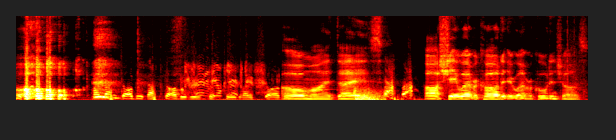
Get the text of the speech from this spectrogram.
oh. Man, that's gotta be, be the quick feed, man. It's gotta be. oh my days. Oh shit, it weren't recorded. It weren't recording, Charles.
